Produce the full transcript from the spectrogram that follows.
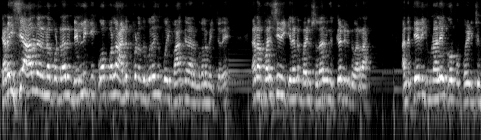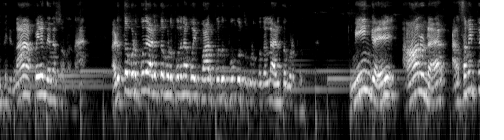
கடைசி ஆளுநர் என்ன பண்றாரு? டெல்லிக்கு கோப்பெல்லாம் அனுப்பினது பிறகு போய் பார்க்கிறாரு முதலமைச்சர். ஆனா பரிசீலிக்கிறேன்னு பதில் சொல்றாரு இவங்க கேட்டுக்கிட்டு வர்றாங்க. அந்த தேதிக்கு முன்னாலே கோப்பு போயிடுச்சுன்னு தெரியும் நான் அப்பயிலிருந்து என்ன சொல்றேன்னா அழுத்தம் கொடுப்பது அழுத்தம் கொடுப்பதுன்னா போய் பார்ப்பது பூங்கொத்து கொடுப்பதெல்லாம் அழுத்தம் கொடுப்பது. நீங்கள் ஆளுநர் அரசமைப்பு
